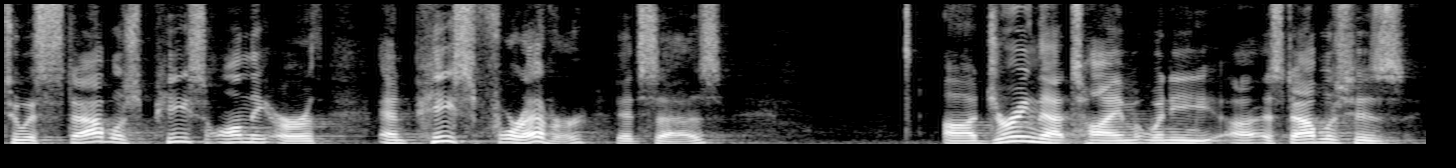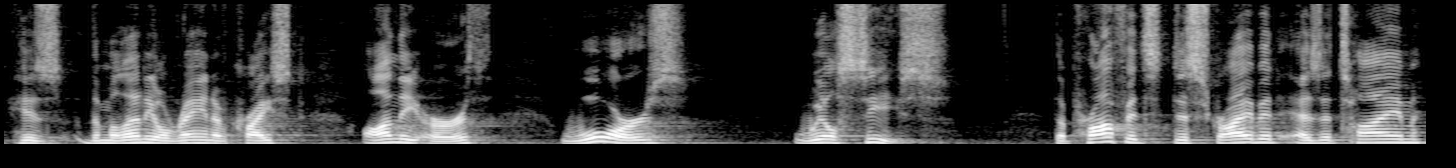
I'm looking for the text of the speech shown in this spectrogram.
to establish peace on the earth and peace forever, it says. Uh, during that time, when he uh, established his, his, the millennial reign of Christ on the earth, wars will cease. The prophets describe it as a time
